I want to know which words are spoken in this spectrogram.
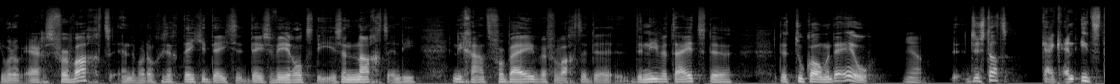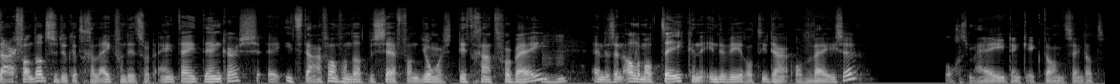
wordt ook ergens verwacht. En er wordt ook gezegd, deze, deze, deze wereld die is een nacht en die, en die gaat voorbij. We verwachten de, de nieuwe tijd, de, de toekomende eeuw. Ja. Dus dat, kijk, en iets daarvan, dat is natuurlijk het gelijk van dit soort eindtijddenkers. Eh, iets daarvan, van dat besef van jongens, dit gaat voorbij. Mhm. En er zijn allemaal tekenen in de wereld die daarop wijzen. Volgens mij, denk ik dan, zijn dat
